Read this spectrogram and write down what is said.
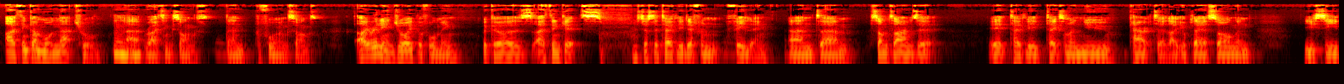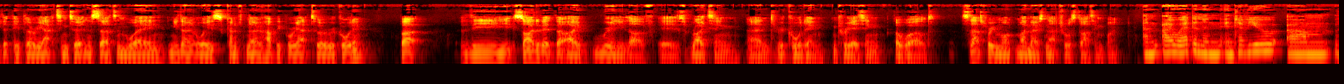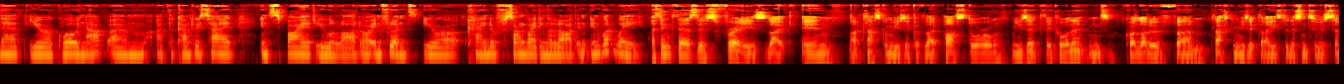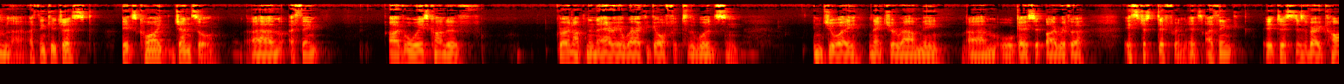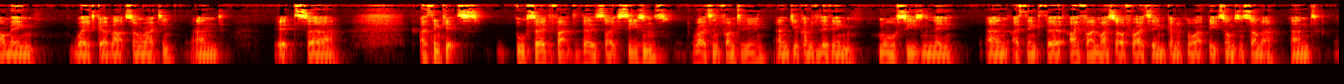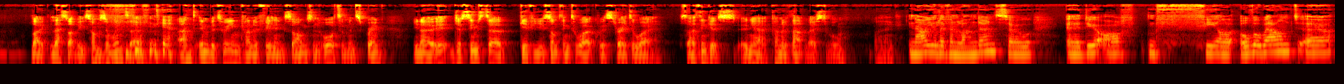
I think I'm more natural at writing songs than performing songs. I really enjoy performing because I think it's it's just a totally different feeling, and um, sometimes it it totally takes on a new character. Like you'll play a song and you see that people are reacting to it in a certain way, and you don't always kind of know how people react to a recording. But the side of it that I really love is writing and recording and creating a world. So that's probably my, my most natural starting point. And I read in an interview um, that your growing up um, at the countryside inspired you a lot or influenced your kind of songwriting a lot. In, in what way? I think there's this phrase like in like classical music of like pastoral music they call it, and quite a lot of um, classical music that I used to listen to is similar. I think it just it's quite gentle. Um, I think I've always kind of grown up in an area where I could go off to the woods and enjoy nature around me, um, or go sit by a river. It's just different. It's I think it just is a very calming way to go about songwriting, and it's uh, I think it's also the fact that there's like seasons right in front of you, and you're kind of living more seasonally. And I think that I find myself writing kind of more upbeat songs in summer and like less upbeat songs in winter, and in between kind of feeling songs in autumn and spring. You know, it just seems to give you something to work with straight away. So I think it's yeah, kind of that most of all. I think. Now you live in London, so uh, do you often feel overwhelmed uh,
